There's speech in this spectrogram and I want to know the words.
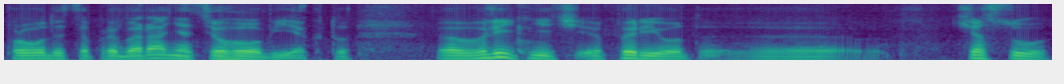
проводиться прибирання цього об'єкту. Е, В літній період е, часу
